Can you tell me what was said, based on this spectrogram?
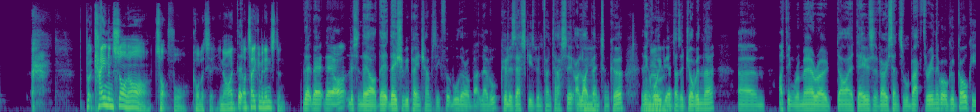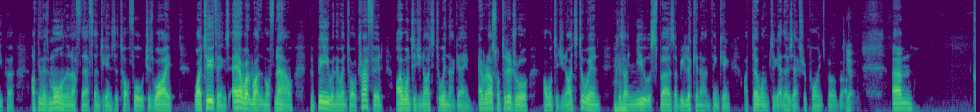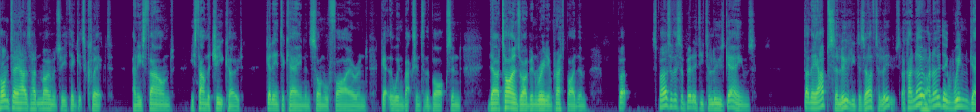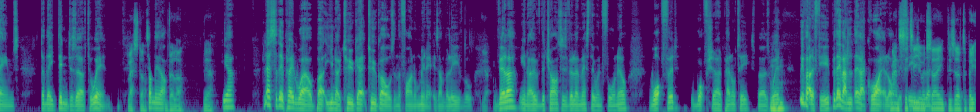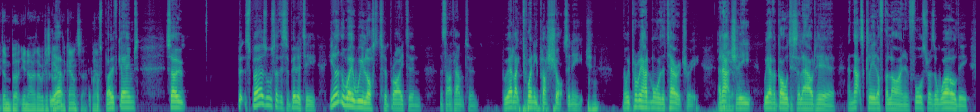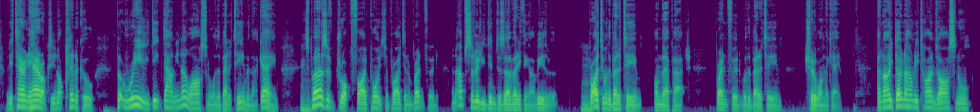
but Kane and Son are top four quality. You know, I'd, I'd take them an instant. They, they, they are. Listen, they are. They, they should be playing Champions League football. They're at that level. Kulusevski's been fantastic. I like Bentancur. I think Romero. Hojbjerg does a job in there. Um, I think Romero, Dier, Davies is a very sensible back three, and they've got a good goalkeeper. I think there's more than enough there for them to get into the top four, which is why why two things. A, I won't write them off now, but B, when they went to Old Trafford, I wanted United to win that game. Everyone else wanted a draw. I wanted United to win because I knew it was Spurs I'd be looking at and thinking, I don't want them to get those extra points, blah, blah, blah. Yep. Um, Conte has had moments where you think it's clicked, and he's found he's found the cheat code. Get it into Kane, and Son will fire, and get the wing backs into the box. And there are times where I've been really impressed by them, but Spurs have this ability to lose games that they absolutely deserve to lose. Like I know, I know they win games that they didn't deserve to win. Leicester, Something that Villa. Yeah. yeah. Leicester they played well, but you know, two get two goals in the final minute is unbelievable. Yeah. Villa, you know, the chances Villa missed, they win 4 0. Watford, Watford penalty, Spurs win. We've had a few, but they've had they've had quite a lot. Mm-hmm. Man City, season you would say, deserved to beat them, but you know they were just going Yeah. on the counter. Yeah. across both games. So but Spurs also have this ability. You know the way we lost to Brighton and Southampton? We had like 20 plus shots in each. And we probably had more of the territory. And Mm-hmm. Yeah, yeah. actually, we have a goal disallowed here. And that's cleared off the line. And Forster has a worldie. And you're tearing your hair up because you're not clinical. But really, deep down, you know Arsenal were the better team in that game. Mm-hmm. Spurs have dropped five points to Brighton and Brentford and absolutely didn't deserve anything out of either of them. Mm. Brighton were the better team on their patch. Brentford were the better team, should have won the game. And I don't know how many times Arsenal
